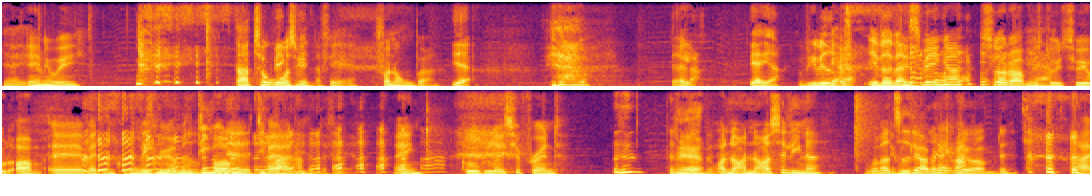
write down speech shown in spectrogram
Ja, ja. Anyway. Der er to Vigtigt. ugers vinterferie for nogle børn. Ja. Ja. Eller, Ja, ja. Vi ved ja, ja. I ved, hvad Det svinger. Slå det op, Ja. hvis du er i tvivl om, øh, hvad din kommune Hvilken kører med. din, Bum, øh, dit barn har? Google is your friend. Ja. Og nå, nå, Selina. Du har været tidligere op i dag, hva'? om det. Nej,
